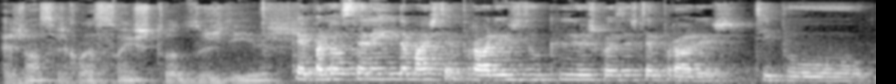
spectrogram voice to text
as nossas relações todos os dias. Que é para não serem ainda mais temporárias do que as coisas temporárias. Tipo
